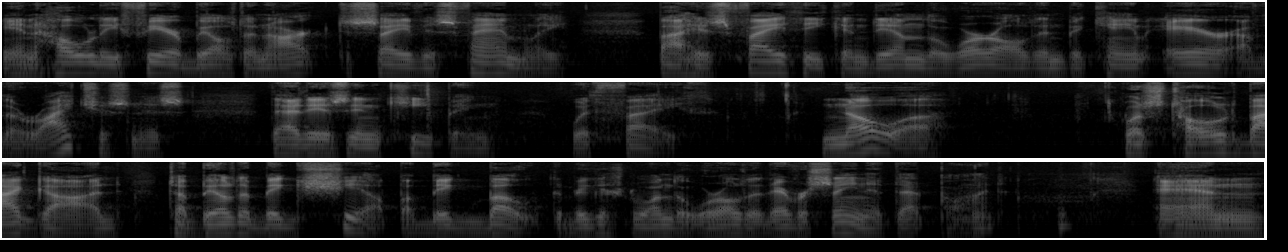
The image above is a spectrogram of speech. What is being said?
in holy fear built an ark to save his family. By his faith he condemned the world and became heir of the righteousness that is in keeping with faith." Noah was told by God to build a big ship, a big boat, the biggest one the world had ever seen at that point and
